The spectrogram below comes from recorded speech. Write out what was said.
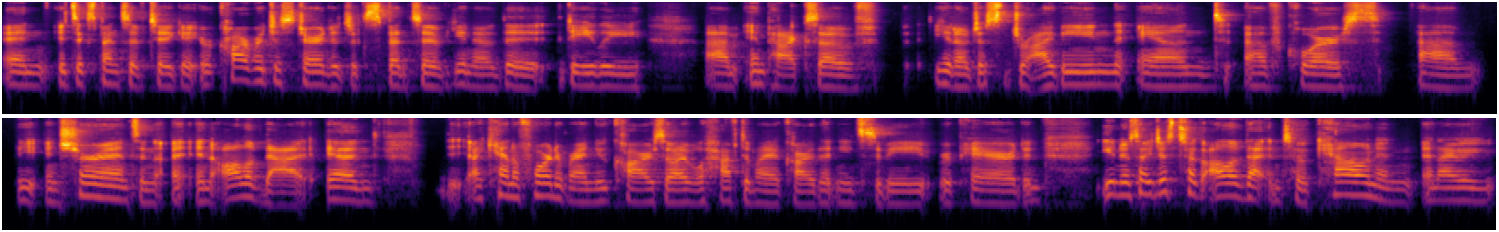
and it's expensive to get your car registered it's expensive you know the daily um, impacts of you know, just driving and of course, um, insurance and, and all of that. And I can't afford a brand new car, so I will have to buy a car that needs to be repaired. And, you know, so I just took all of that into account and, and I,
